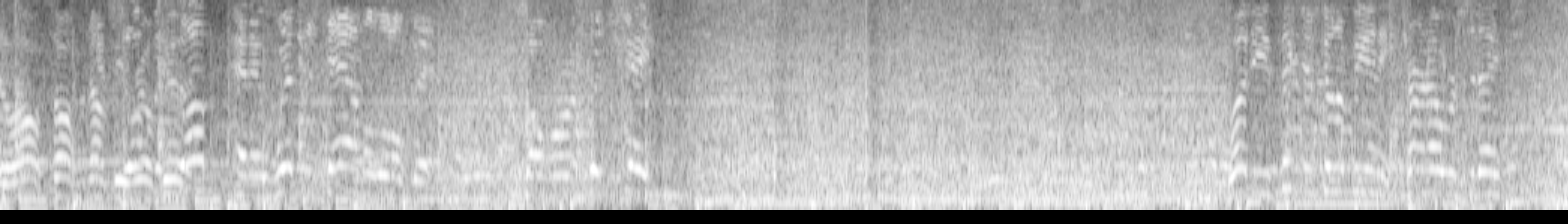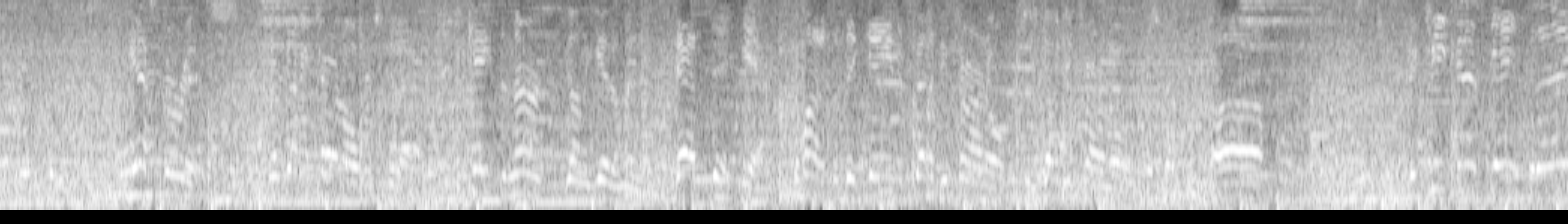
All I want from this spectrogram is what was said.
It'll all soften up, it be real softens up and it withers down a little bit. So we're in good shape. Well, do you think there's gonna be any turnovers today? There is. There's any turnovers today. In case the nurse is gonna get them in. That's it. Yeah. Come on, it's a big game. It's gonna be turnovers. It's gonna be turnovers. Uh, the key to this game today,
